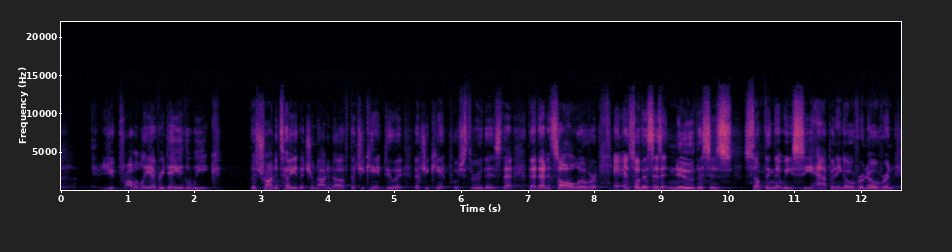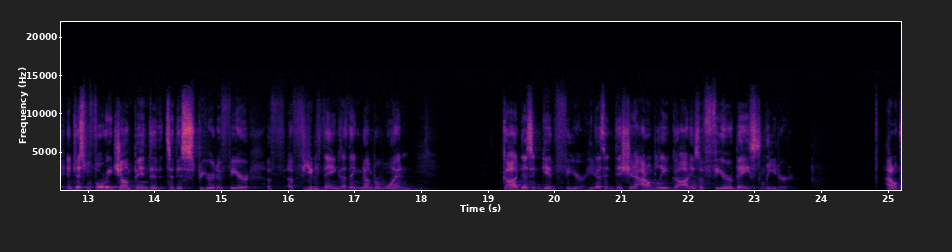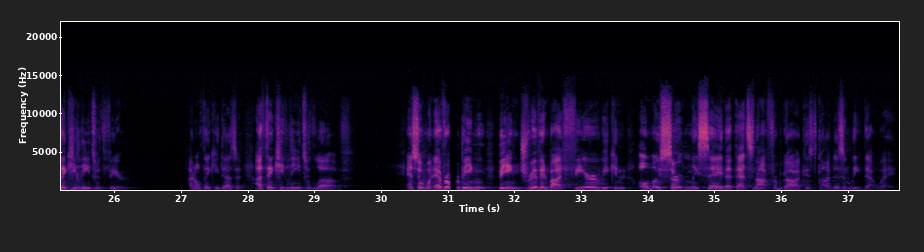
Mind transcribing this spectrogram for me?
you, probably every day of the week that's trying to tell you that you're not enough, that you can't do it, that you can't push through this, that, that, that it's all over. And, and, so this isn't new. This is something that we see happening over and over. And, and just before we jump into to this spirit of fear, a, a few things. I think number one, God doesn't give fear, He doesn't dish it out. I don't believe God is a fear based leader. I don't think He leads with fear. I don't think He does it. I think He leads with love. And so, whenever we're being, being driven by fear, we can almost certainly say that that's not from God because God doesn't lead that way.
